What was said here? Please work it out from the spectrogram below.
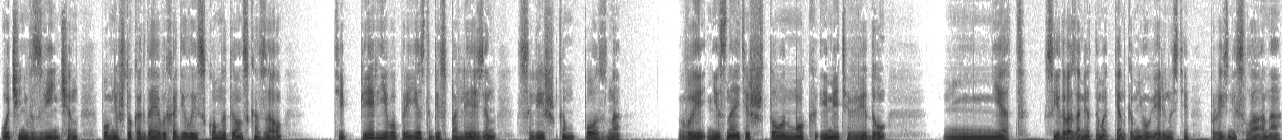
очень взвинчен. Помню, что когда я выходила из комнаты, он сказал, «Теперь его приезд бесполезен, слишком поздно». Вы не знаете, что он мог иметь в виду? Нет, с едва заметным оттенком неуверенности —— произнесла она.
